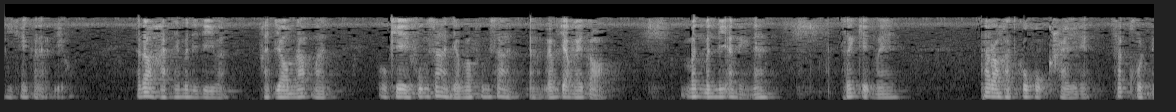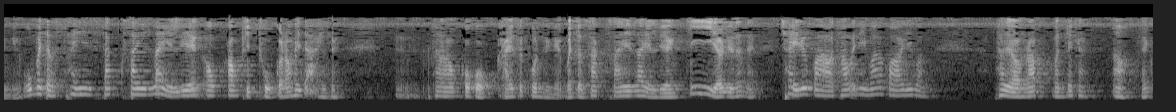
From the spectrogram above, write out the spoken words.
มีแค่ขนาดเดียวเราหัดให้มันดีๆว่า หัดยอมรับมัน โอเค ฟุ้งซ่านยอมรับฟุ้งซ่านอะแล้วจะไงต่อ มันมันมีอันหนึ่งนะ สังเกตไหม ถ้าเราหัดโกหกใครเนี่ยสักคนหนึ่งเนี่ยโอ้มันจะใส่ซักใส่ไล่เลียงเอาความผิดถูกกับเราให้ได้ใช่ถ้าเราโกหกใครสักคนหนึ่งเนี่ย มันจะซักไซไล่เลียงจี้เราอยู่นั่นแหละใช่หรือเปล่าทำไอ้นี่มากกว่าไอ้นี่บ้างถ้ายอมรับมันแค่แค่ อ้าวฉันโก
